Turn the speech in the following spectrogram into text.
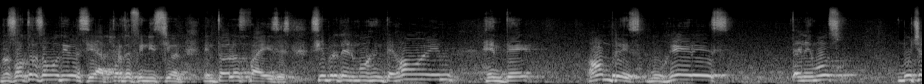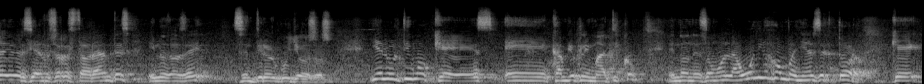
Nosotros somos diversidad por definición en todos los países. Siempre tenemos gente joven, gente hombres, mujeres, tenemos mucha diversidad en nuestros restaurantes y nos hace sentir orgullosos. Y el último que es eh, cambio climático, en donde somos la única compañía del sector que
